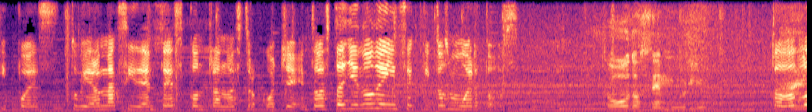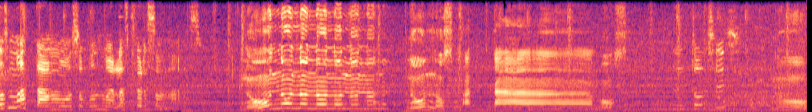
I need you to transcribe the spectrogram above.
y pues tuvieron accidentes contra nuestro coche. Entonces está lleno de insectitos muertos. Todo se murió. Todos los matamos, somos malas personas. No, no, no, no, no, no, no, no. No nos matamos. Entonces, No,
